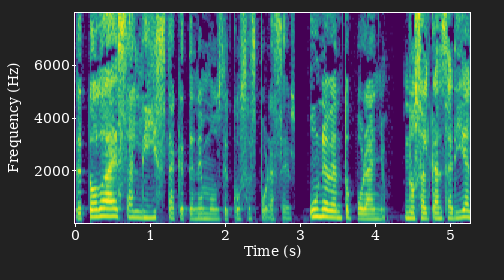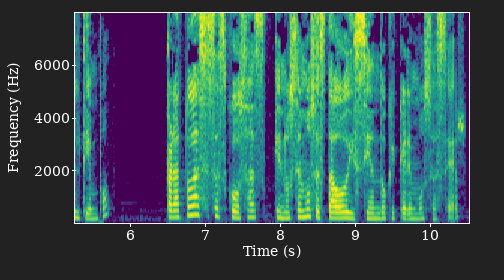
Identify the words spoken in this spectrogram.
de toda esa lista que tenemos de cosas por hacer, un evento por año, ¿nos alcanzaría el tiempo? Para todas esas cosas que nos hemos estado diciendo que queremos hacer,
